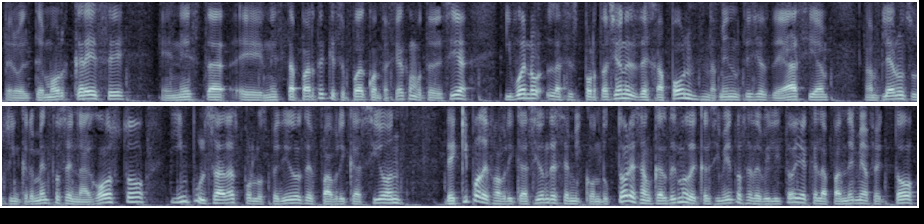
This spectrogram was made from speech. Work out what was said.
pero el temor crece en esta, en esta parte que se pueda contagiar, como te decía. Y bueno, las exportaciones de Japón, también noticias de Asia, ampliaron sus incrementos en agosto, impulsadas por los pedidos de fabricación de equipo de fabricación de semiconductores, aunque el ritmo de crecimiento se debilitó ya que la pandemia afectó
